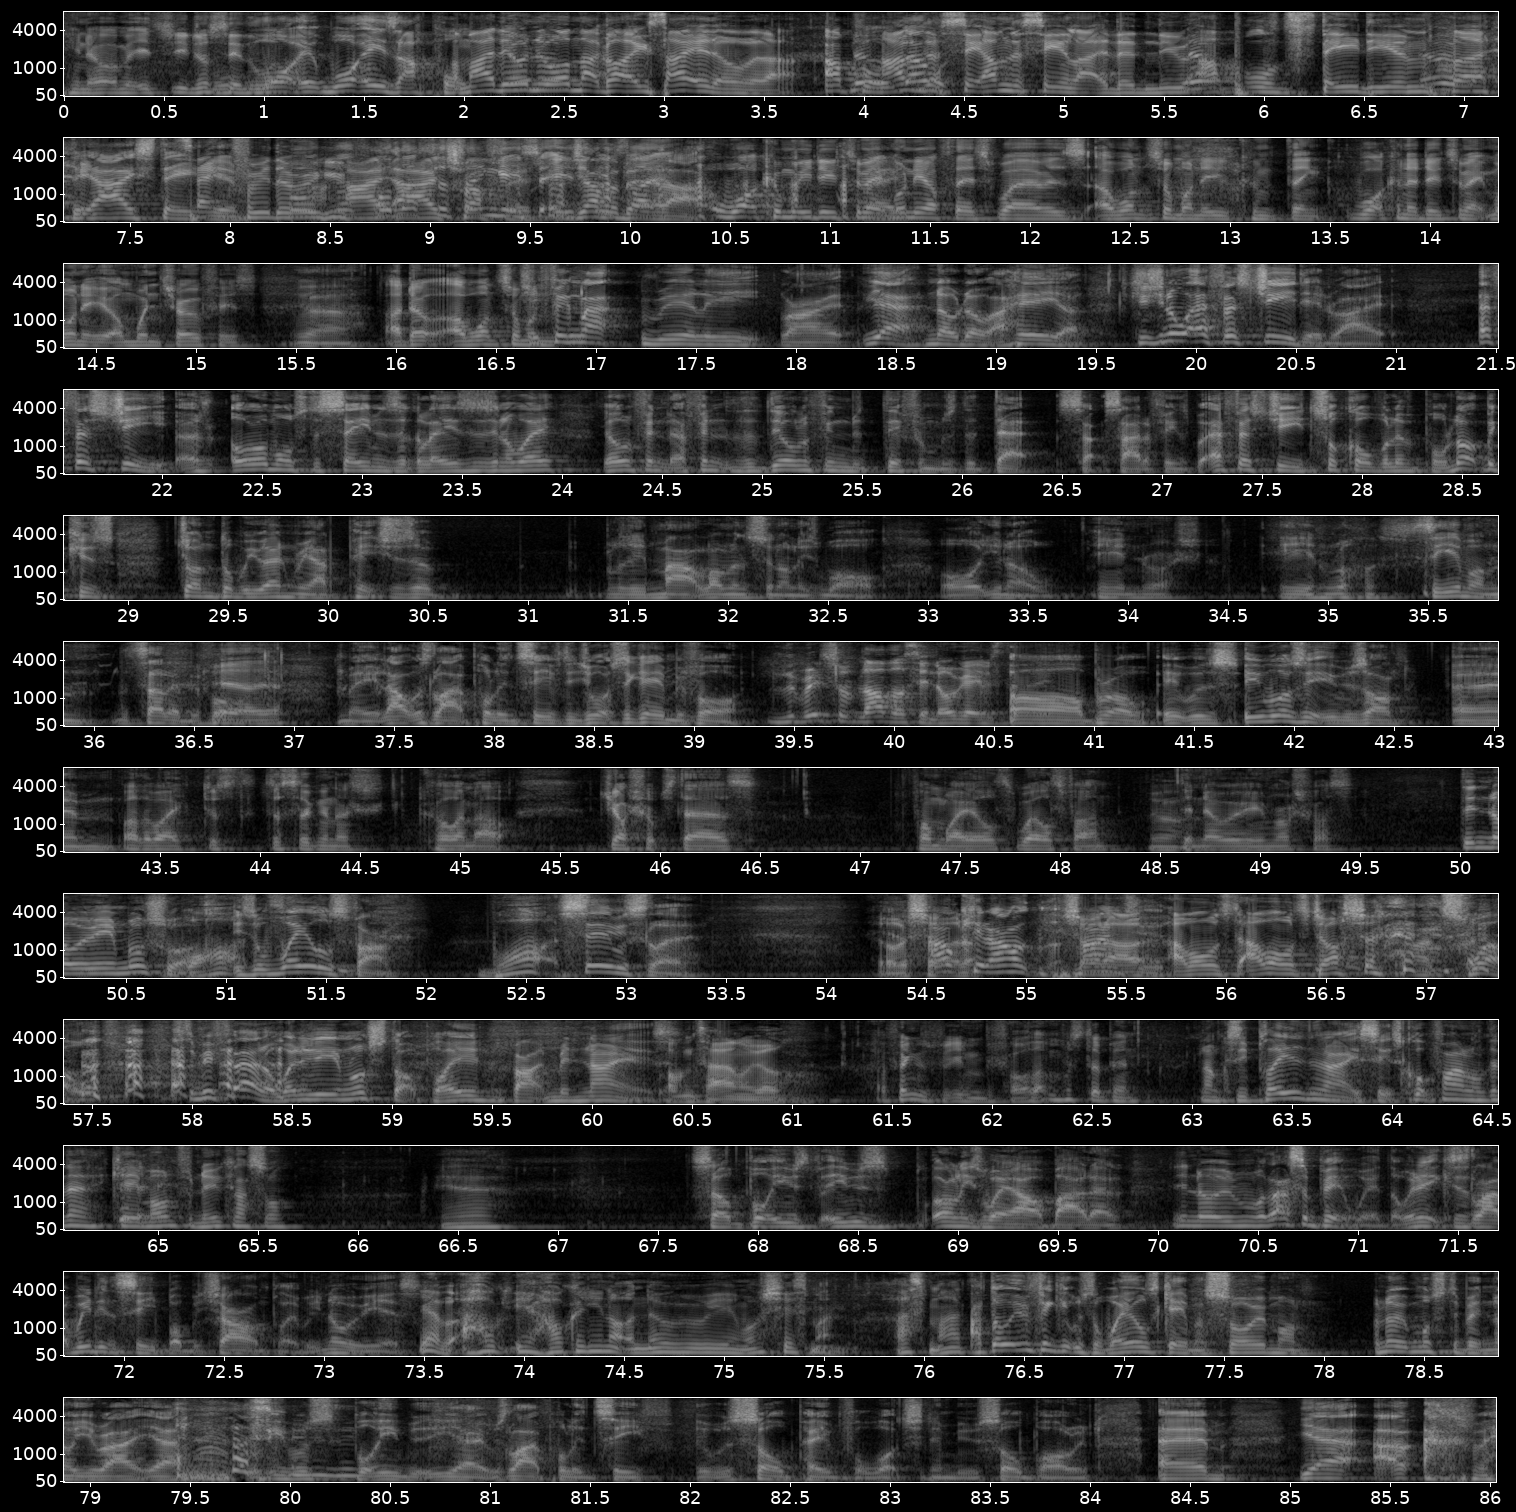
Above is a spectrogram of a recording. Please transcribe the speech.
You know, I mean, it's, you just see the What, what is Apple? Am I the only one that got excited over that? Apple, I'm no. just seeing. I'm just seeing like the new Apple Stadium, like, The I Stadium. tech through the Well, roof. I- Well, that's the thing. Trafford. Is, Did it's, you have a it's bit of like, that? what can we do to make money off this? Whereas I want someone who can think, what can I do to make money and win trophies? Yeah. I don't. I want someone. Do someone. you think that really like? Yeah, no, no, I hear you. Because you know what FSG did, right? FSG are almost the same as the Glazers in a way. The only thing I think the, the only thing that different was the debt side of things. But FSG took over Liverpool not because John W Henry had pictures of bloody Mark Lawrenson on his wall, or you know Ian Rush. Ian Ross. See him on the telly before, Yeah, yeah. mate. That was like pulling teeth. Did you watch the game before? Richard Navas in no games. Oh, bro, it was. Who was it? It was on. Um, By the way, just just I'm gonna call him out. Josh upstairs from Wales, Wales fan. Yeah. Didn't know who Ian Rush was. Didn't know who Ian Rush was. What? He's a Wales fan. What? Seriously. Oh, How can I- Sorry, mind you- I was. I was Josh. Like 12. to be fair, though, when did Ian Rush stop playing? About mid 90s? Long time ago. I think it was even before that. Must have been. No, because he played in the 96 Cup final, didn't he? He Came on for Newcastle. Yeah. So, but he was he was on his way out by then. You know, well, that's a bit weird though, isn't it? Because like we didn't see Bobby Charlton play, but you know who he is. Yeah, but how? Yeah, how can you not know who Ian Rush is, man? That's mad. I don't even think it was the Wales game I saw him on. I know it must have been. No, you're right. Yeah, he was, but he, yeah, it was like pulling teeth. It was so painful watching him. It was so boring. Um, yeah, I,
